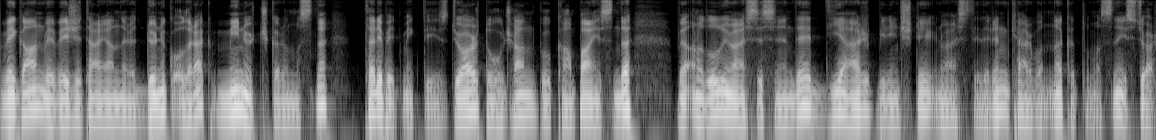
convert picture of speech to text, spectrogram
vegan ve vejeteryanlara dönük olarak menü çıkarılmasını talep etmekteyiz, diyor Doğucan bu kampanyasında ve Anadolu Üniversitesi'nin de diğer bilinçli üniversitelerin kervanına katılmasını istiyor.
